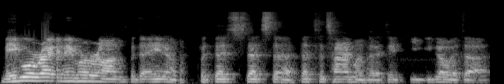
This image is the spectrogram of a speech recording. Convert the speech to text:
maybe we're right, maybe we're wrong, but that, you know, but that's that's the that's the timeline that I think you, you go with. Uh,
